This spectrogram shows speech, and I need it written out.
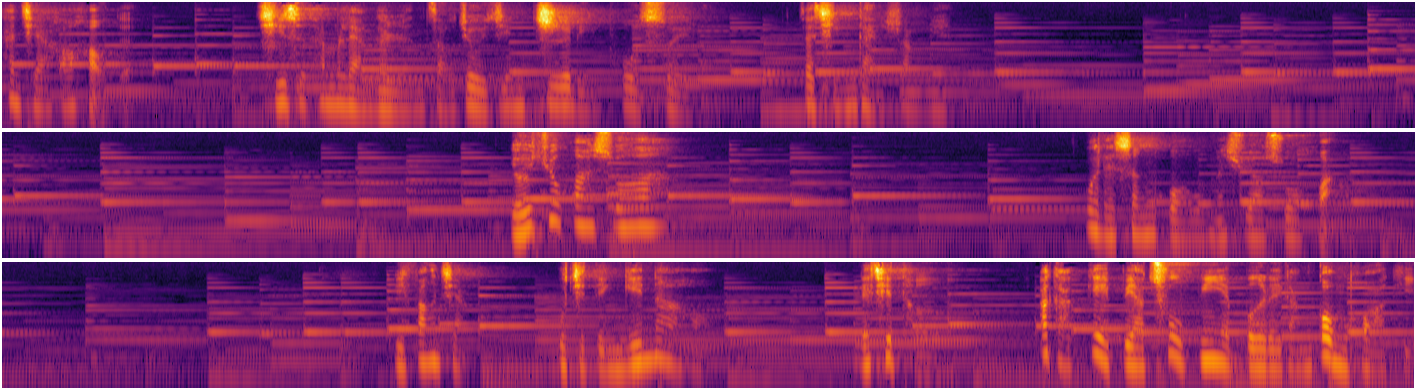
看起来好好的，其实他们两个人早就已经支离破碎了，在情感上面。有一句话说：“为了生活，我们需要说谎。”比方讲，有一阵囡仔吼，来佚佗，啊，甲隔壁厝边的玻璃工讲破去。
